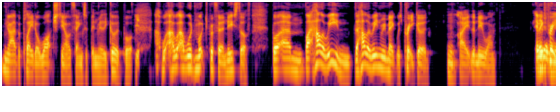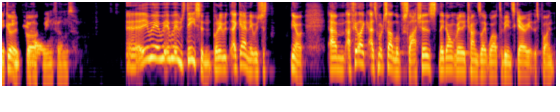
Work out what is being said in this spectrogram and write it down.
you know either played or watched, you know, things have been really good. But Yeah. I, w- I w- I would much prefer new stuff. But um, like Halloween, the Halloween remake was pretty good. Hmm. Like the new one, it was pretty good. But Halloween films. uh, it, it, it, it was decent, but it was again, it was just you know, um, I feel like as much as I love slashers, they don't really translate well to being scary at this point,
